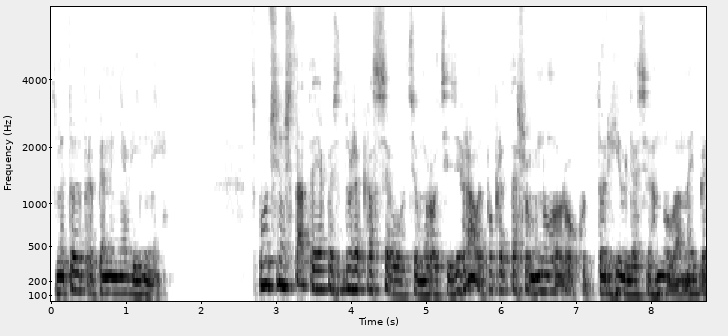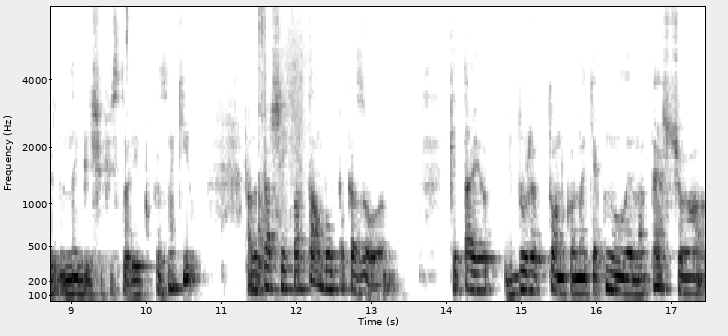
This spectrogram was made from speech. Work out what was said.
з метою припинення війни. Сполучені Штати якось дуже красиво в цьому році зіграли, попри те, що минулого року торгівля сягнула найбільших в історії показників, але перший квартал був показовим. Китаю дуже тонко натякнули на те, що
